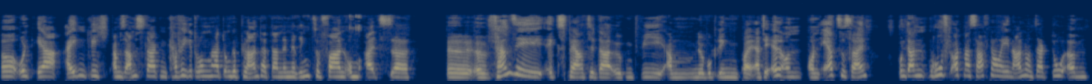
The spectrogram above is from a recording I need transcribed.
Äh, und er eigentlich am Samstag einen Kaffee getrunken hat und geplant hat, dann in den Ring zu fahren, um als äh, äh, äh, Fernsehexperte da irgendwie am Nürburgring bei RTL on, on Air zu sein. Und dann ruft Ottmar Safnauer ihn an und sagt, du, ähm,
